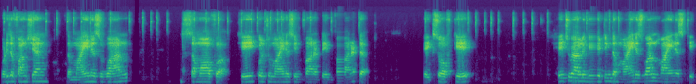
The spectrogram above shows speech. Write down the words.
What is the function? The minus 1 sum of uh, k equal to minus infinite infinite uh, x of k. H value getting the minus 1 minus k.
